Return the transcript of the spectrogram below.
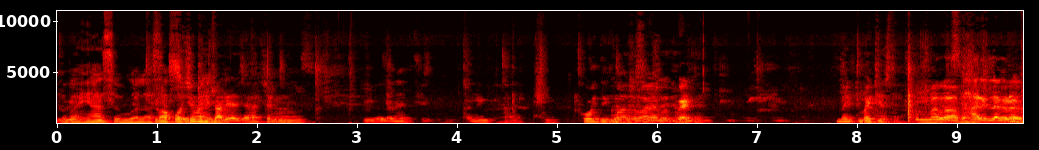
बढ़िया से वो वाला तो कोचिंग में खिंचा लिया जाए हाँ। चलिए कोई दिक्कत मला भारी लग रहा है।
